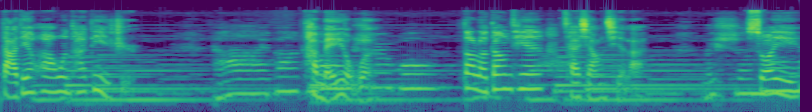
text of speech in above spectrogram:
打电话问他地址，他没有问，到了当天才想起来，所以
